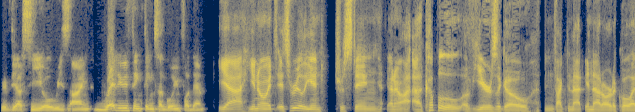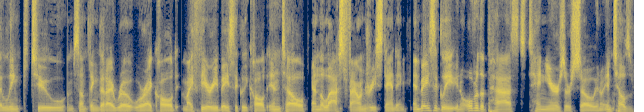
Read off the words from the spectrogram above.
with their CEO resigned. Where do you think things are going for them? Yeah, you know, it's it's really interesting. You know, a couple of years ago, in fact, in that in that article, I linked to something that I wrote where I called my theory basically called Intel and the last foundry standing. And basically, you know, over the past ten years or so, you know, Intel's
